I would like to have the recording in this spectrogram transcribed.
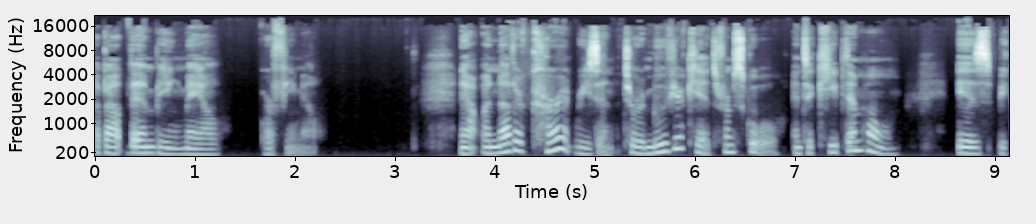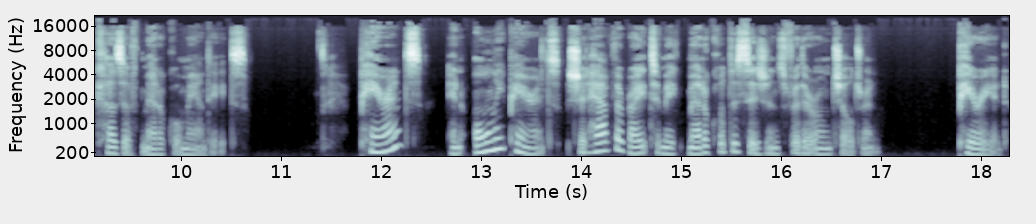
about them being male or female. Now, another current reason to remove your kids from school and to keep them home is because of medical mandates. Parents and only parents should have the right to make medical decisions for their own children. Period.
